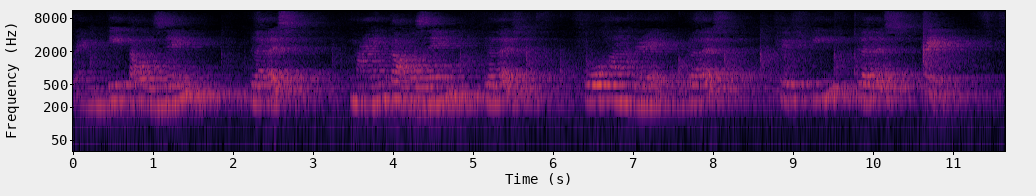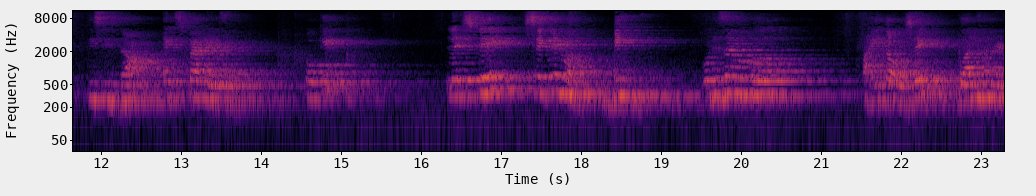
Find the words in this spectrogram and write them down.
20,000 plus 9,000 plus 400 plus 50 plus 10. This is the expanded. Okay? Let's take second one. B. What is the number? 5123.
